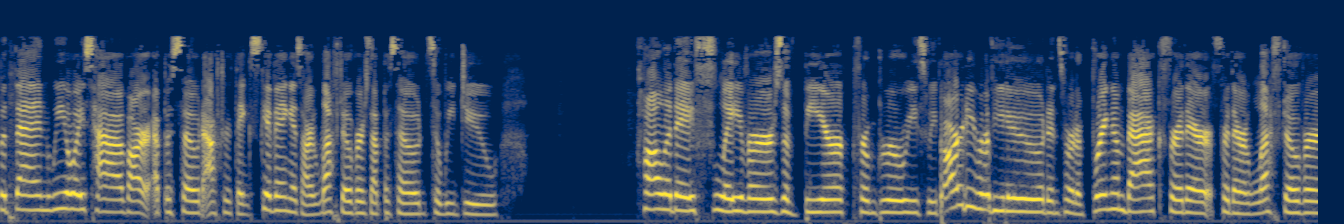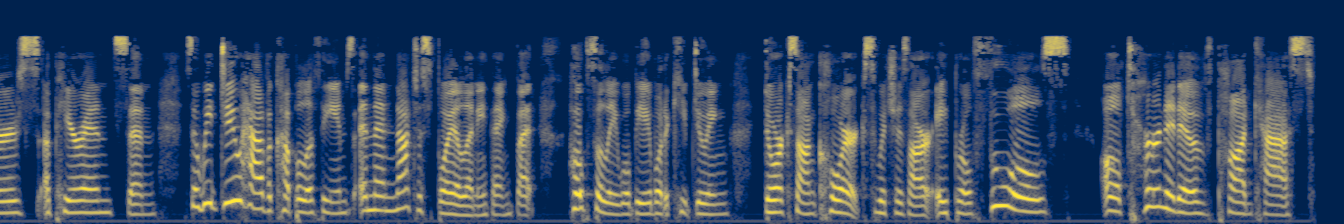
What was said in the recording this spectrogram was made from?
But then we always have our episode after Thanksgiving is our leftovers episode. So we do holiday flavors of beer from breweries we've already reviewed and sort of bring them back for their for their leftovers appearance and so we do have a couple of themes and then not to spoil anything but hopefully we'll be able to keep doing dorks on corks which is our april fools alternative podcast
